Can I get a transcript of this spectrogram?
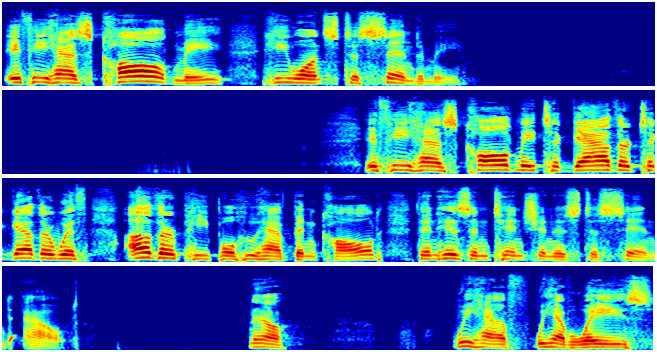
if he has called me, he wants to send me. If he has called me to gather together with other people who have been called, then his intention is to send out. Now, we have we have ways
